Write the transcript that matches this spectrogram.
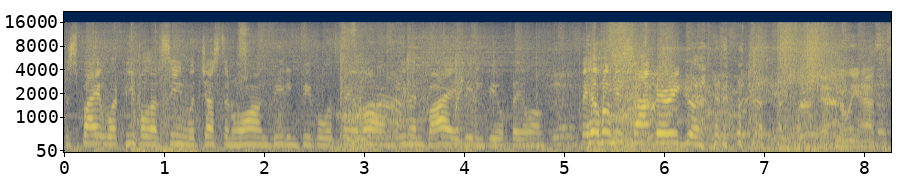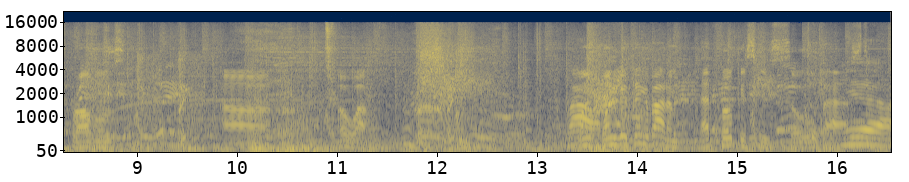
Despite what people have seen with Justin Wong beating people with Fei Long, even Vi beating people with Fei Long. Fei Long is not very good. Definitely has his problems. Uh, oh wow. Wow. One, one good thing about him, that focus is so fast. Yeah.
